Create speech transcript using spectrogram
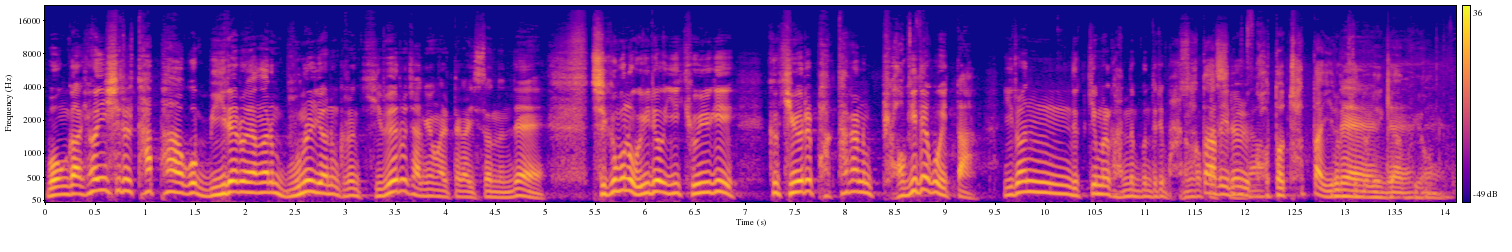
뭔가 현실을 타파하고 미래로 향하는 문을 여는 그런 기회로 작용할 때가 있었는데 지금은 오히려 이 교육이 그 기회를 박탈하는 벽이 되고 있다. 이런 느낌을 갖는 분들이 많은 것 사다리를 같습니다. 걷어찼다 이렇게도 네, 얘기하고요. 네, 네.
